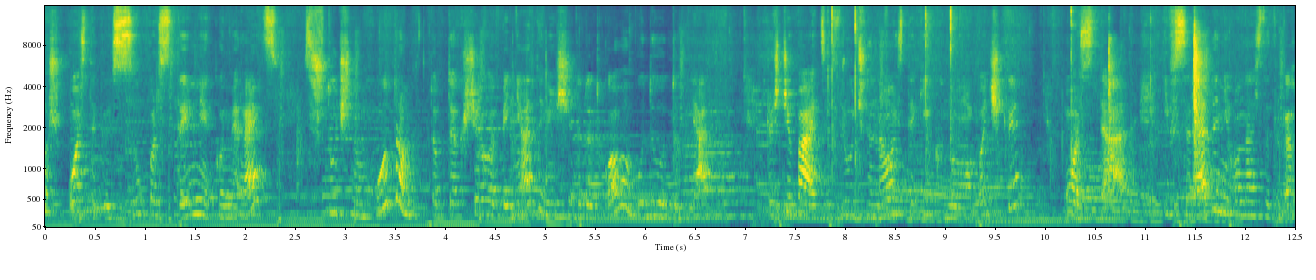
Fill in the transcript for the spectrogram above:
також ось такий супер стильний комірець з штучним хутром, тобто, якщо його підняти, він ще додатково буде утепляти. Розчіпається зручно на ось такі кнопочки. Ось так. І всередині у нас тут така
